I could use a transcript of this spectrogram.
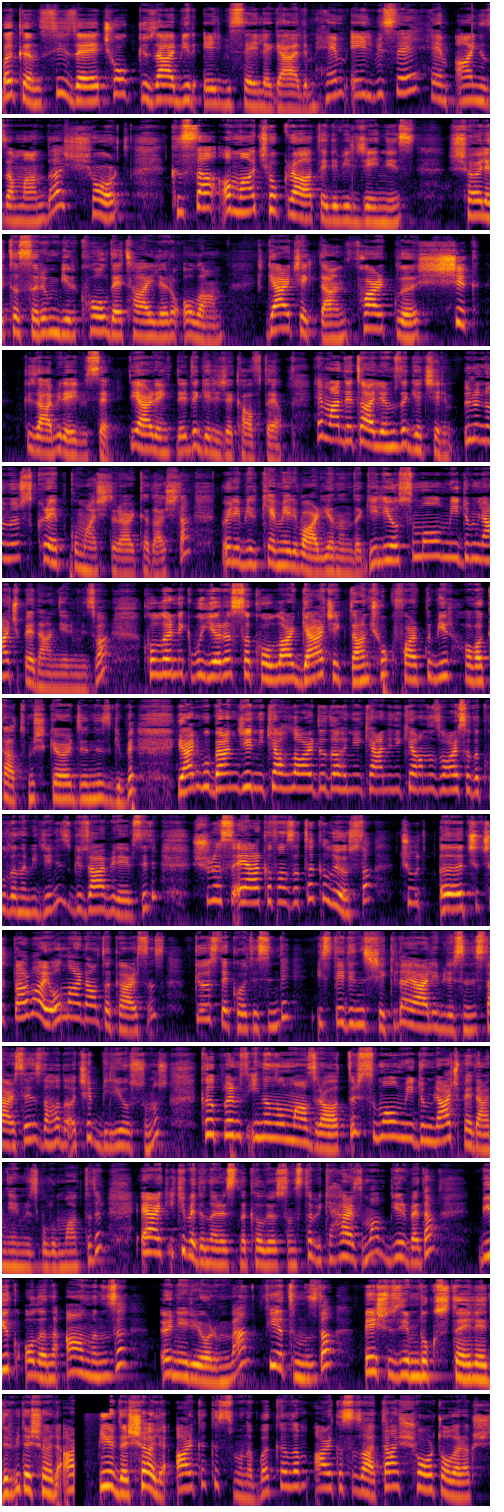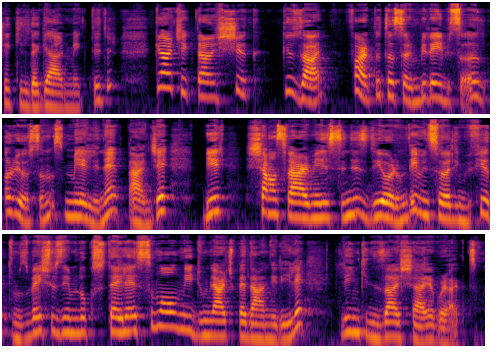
Bakın size çok güzel bir elbiseyle geldim. Hem elbise hem aynı zamanda short. Kısa ama çok rahat edebileceğiniz şöyle tasarım bir kol detayları olan gerçekten farklı, şık güzel bir elbise. Diğer renkleri de gelecek haftaya. Hemen detaylarımıza geçelim. Ürünümüz krep kumaştır arkadaşlar. Böyle bir kemeri var yanında geliyor. Small, medium, large bedenlerimiz var. Kollarındaki bu yarasa kollar gerçekten çok farklı bir hava katmış gördüğünüz gibi. Yani bu bence nikahlarda da hani kendi nikahınız varsa da kullanabileceğiniz güzel bir elbisedir. Şurası eğer kafanıza takılıyorsa şu e, çıt çıtlar var ya onlardan takarsınız. Göğüs dekoltesinde istediğiniz şekilde ayarlayabilirsiniz. İsterseniz daha da açabiliyorsunuz. Kalıplarımız inanılmaz rahattır. Small, medium, large bedenlerimiz bulunmaktadır. Eğer ki iki beden arasında kalıyorsanız tabii ki her zaman bir beden büyük olanı almanızı öneriyorum ben. Fiyatımız da 529 TL'dir. Bir de şöyle bir de şöyle arka kısmına bakalım. Arkası zaten short olarak şu şekilde gelmektedir. Gerçekten şık, güzel, farklı tasarım bir elbise ar- arıyorsanız Merlin'e bence bir şans vermelisiniz diyorum. Demin söylediğim gibi fiyatımız 529 TL. Small, medium, large bedenleriyle linkinizi aşağıya bıraktım.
